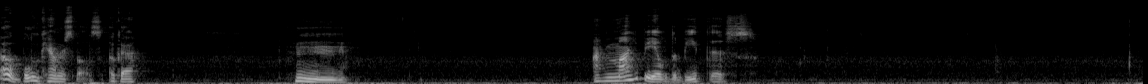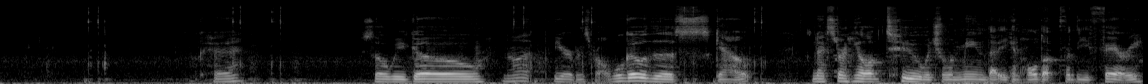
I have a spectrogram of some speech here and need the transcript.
Oh, blue counter spells. Okay. Hmm. I might be able to beat this. Okay. So we go, not the Urban Sprawl, we'll go the Scout. Next turn he'll have two, which will mean that he can hold up for the Fairy.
